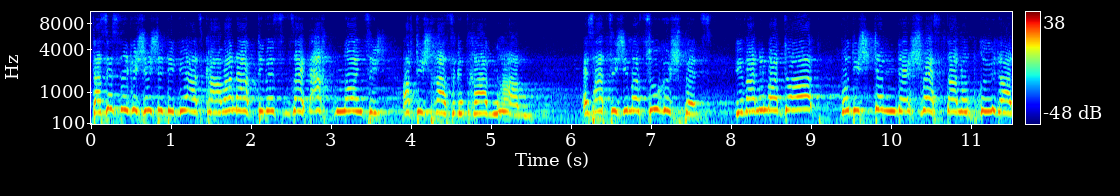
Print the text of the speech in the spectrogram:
Das ist eine Geschichte, die wir als Karawane-Aktivisten seit 98 auf die Straße getragen haben. Es hat sich immer zugespitzt. Wir waren immer dort, wo die Stimmen der Schwestern und Brüder,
